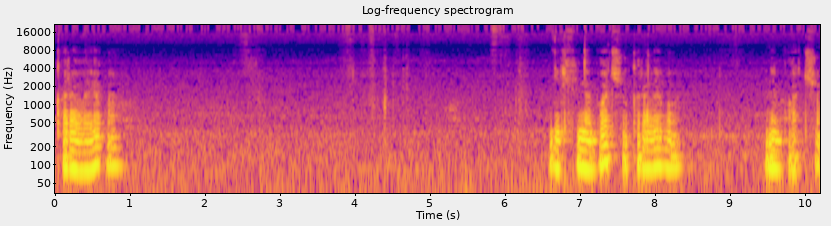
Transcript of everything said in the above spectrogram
Королева. Дельфіна бачу, королева не бачу.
